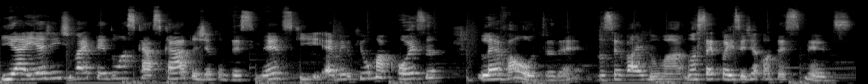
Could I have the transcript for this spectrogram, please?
E aí a gente vai tendo umas cascatas de acontecimentos que é meio que uma coisa leva a outra, né? Você vai numa, numa sequência de acontecimentos.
